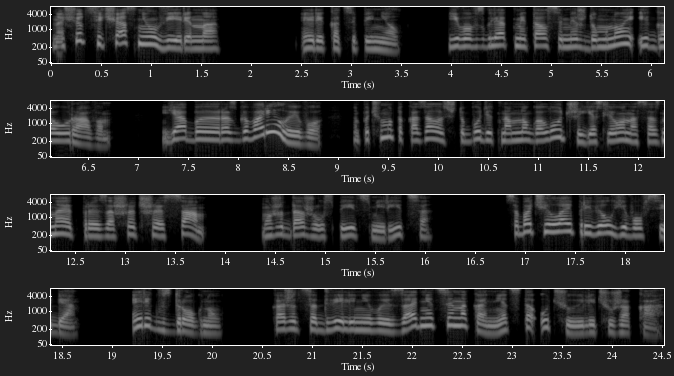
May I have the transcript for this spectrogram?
Насчет сейчас не уверена. Эрик оцепенел. Его взгляд метался между мной и Гауравом. Я бы разговорила его, но почему-то казалось, что будет намного лучше, если он осознает произошедшее сам, может, даже успеет смириться. Собачий лай привел его в себя. Эрик вздрогнул. Кажется, две ленивые задницы наконец-то учуяли чужака.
